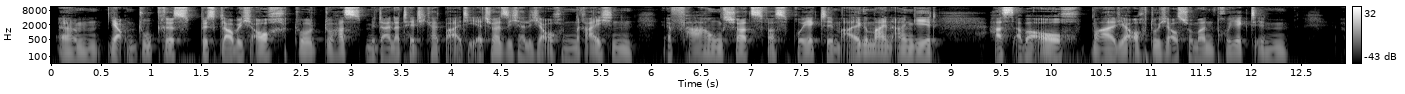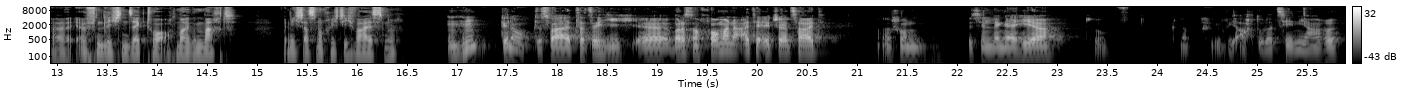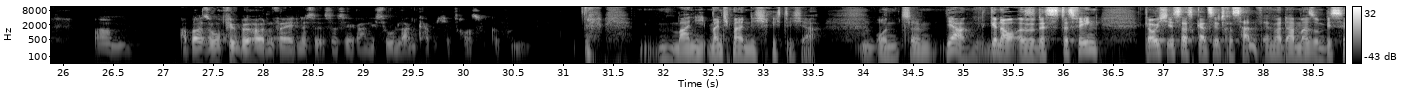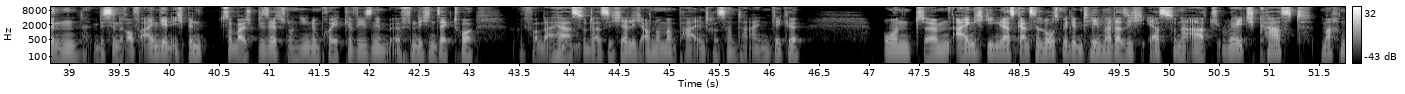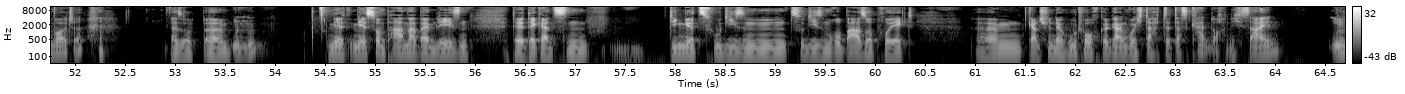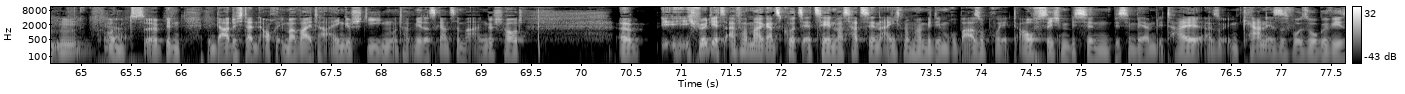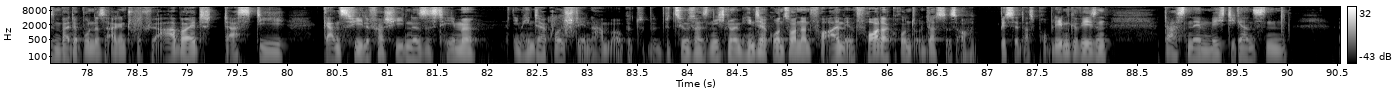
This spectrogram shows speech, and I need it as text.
Ähm, ja, und du, Chris, bist, glaube ich, auch, du, du hast mit deiner Tätigkeit bei IT Agile sicherlich auch einen reichen Erfahrungsschatz, was Projekte im Allgemeinen angeht, hast aber auch mal ja auch durchaus schon mal ein Projekt im äh, öffentlichen Sektor auch mal gemacht, wenn ich das noch richtig weiß, ne? Mhm, genau, das war tatsächlich, äh, war das noch vor meiner IT Agile Zeit, schon ein bisschen länger her, so knapp wie acht oder zehn Jahre. Ähm, aber so für Behördenverhältnisse ist es ja gar nicht so lang, habe ich jetzt rausgefunden. manchmal nicht richtig, ja. Mhm. Und ähm, ja, genau, also das, deswegen glaube ich, ist das ganz interessant, wenn wir da mal so ein bisschen, ein bisschen drauf eingehen. Ich bin zum Beispiel selbst noch nie in einem Projekt gewesen im öffentlichen Sektor. Von daher mhm. hast du da sicherlich auch noch mal ein paar interessante Einblicke. Und ähm, eigentlich ging das Ganze los mit dem Thema, dass ich erst so eine Art Ragecast machen wollte. Also ähm, mhm mir, mir ist so ein paar Mal beim Lesen der, der ganzen Dinge zu diesem, zu diesem Robaso-Projekt ähm, ganz schön der Hut hochgegangen, wo ich dachte, das kann doch nicht sein. Mhm, ja. Und äh, bin, bin dadurch dann auch immer weiter eingestiegen und habe mir das Ganze mal angeschaut. Äh, ich würde jetzt einfach mal ganz kurz erzählen, was hat's denn eigentlich nochmal mit dem Robaso-Projekt auf sich? Ein bisschen, bisschen mehr im Detail. Also im Kern ist es wohl so gewesen bei der Bundesagentur für Arbeit, dass die ganz viele verschiedene Systeme im Hintergrund stehen haben, beziehungsweise nicht nur im Hintergrund, sondern vor allem im Vordergrund. Und das ist auch ein bisschen das Problem gewesen, dass nämlich die ganzen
